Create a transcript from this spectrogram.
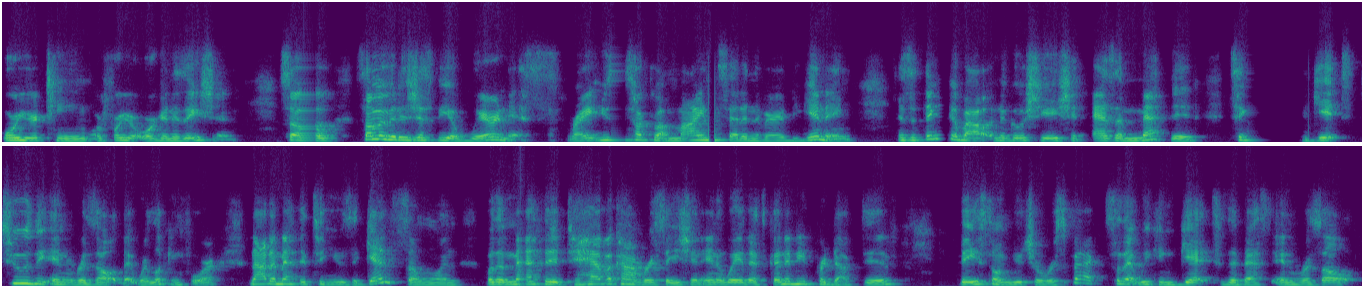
or your team or for your organization. So some of it is just the awareness, right? You talked about mindset in the very beginning, is to think about negotiation as a method to get to the end result that we're looking for, not a method to use against someone, but a method to have a conversation in a way that's going to be productive, based on mutual respect so that we can get to the best end result.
